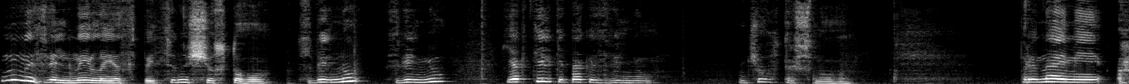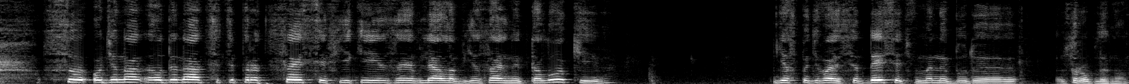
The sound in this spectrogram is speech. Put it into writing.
Ну, не звільнила я спицю. Ну що з того? Звільню, звільню. Як тільки, так і звільню. Нічого страшного. Принаймні, з 11 процесів, які я заявляла в в'язальній талокі, я сподіваюся, 10 в мене буде зроблено.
